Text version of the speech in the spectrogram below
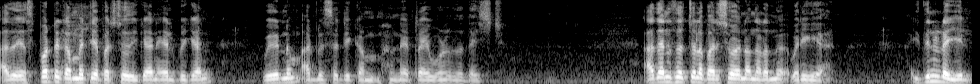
അത് എക്സ്പെർട്ട് കമ്മിറ്റിയെ പരിശോധിക്കാൻ ഏൽപ്പിക്കാൻ വീണ്ടും അഡ്മിനിസ്ട്രേറ്റീവ് കം ട്രൈബ്യൂണൽ നിർദ്ദേശിച്ചു. അതനുസരിച്ചുള്ള പരിശോധന നടന്ന് വരികയാണ്. ഇതിനിടയിൽ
